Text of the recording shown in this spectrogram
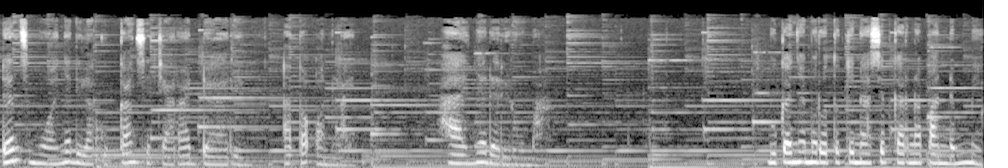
Dan semuanya dilakukan secara daring atau online, hanya dari rumah. Bukannya merutuki nasib karena pandemi,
